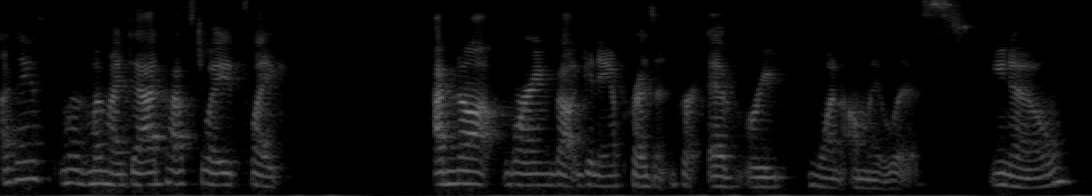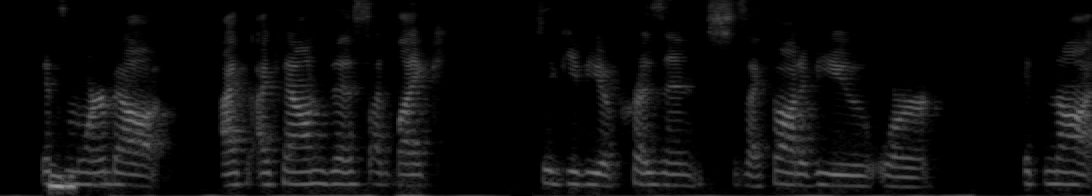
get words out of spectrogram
I think it's when, when my dad passed away, it's like I'm not worrying about getting a present for everyone on my list. You know, it's mm-hmm. more about I, I found this. I'd like to give you a present as I thought of you, or it's not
